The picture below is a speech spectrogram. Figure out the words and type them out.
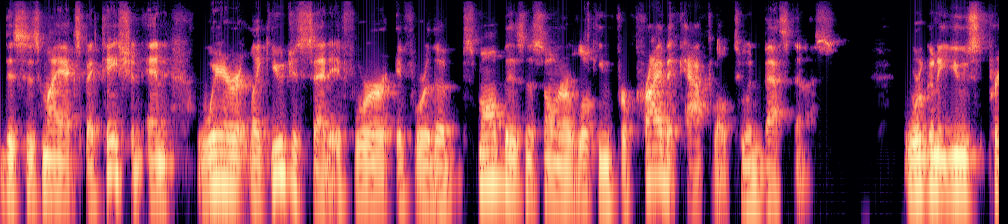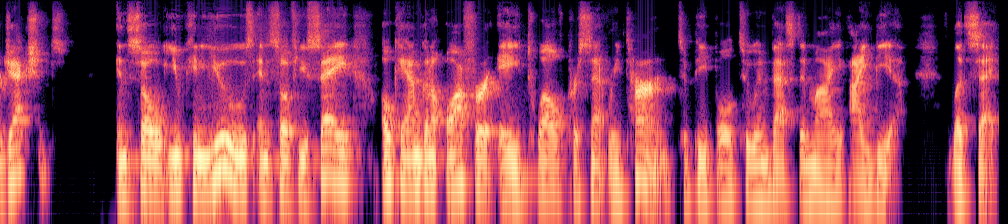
This is my expectation. And where, like you just said, if we're if we're the small business owner looking for private capital to invest in us, we're going to use projections. And so you can use, and so if you say, okay, I'm going to offer a 12% return to people to invest in my idea, let's say,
